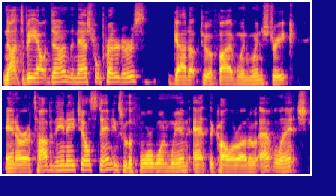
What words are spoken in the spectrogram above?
Not to be outdone, the Nashville Predators got up to a five win win streak and are atop of the NHL standings with a 4 1 win at the Colorado Avalanche,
